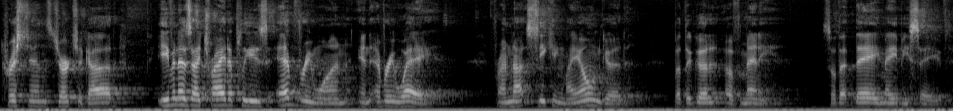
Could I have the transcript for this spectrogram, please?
Christians, Church of God, even as I try to please everyone in every way. For I'm not seeking my own good, but the good of many, so that they may be saved.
